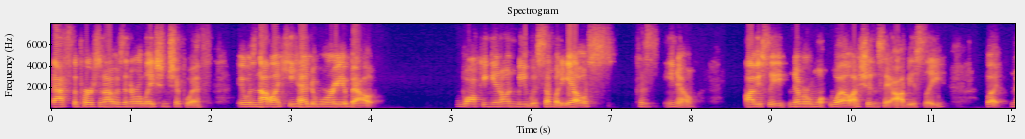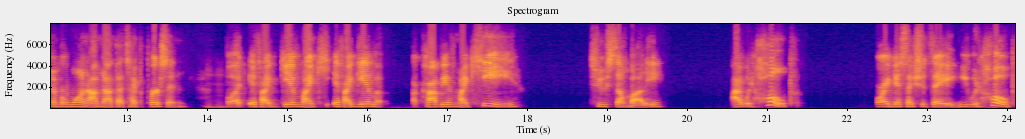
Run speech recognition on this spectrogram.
that's the person i was in a relationship with. It was not like he had to worry about walking in on me with somebody else because you know obviously number one well i shouldn't say obviously but number one i'm not that type of person. Mm-hmm. but if i give my if i give a copy of my key to somebody, I would hope, or I guess I should say, you would hope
